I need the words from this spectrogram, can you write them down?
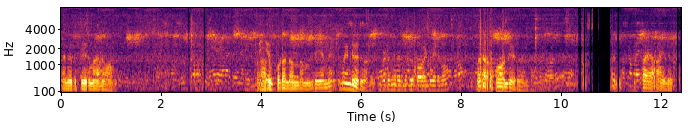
അതിനൊരു തീരുമാനമാവും. പ്രാതിപ്പുടലൊന്നും എൻ എ വേണ്ടി വരുമല്ലോ. ഒരാൾ പോകേണ്ടി വരുന്നുണ്ട്. തയ്യാറായി നിൽക്കും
